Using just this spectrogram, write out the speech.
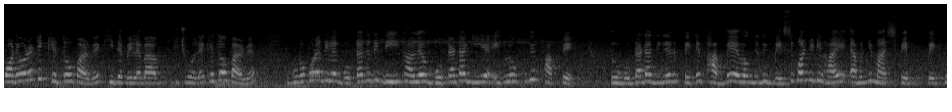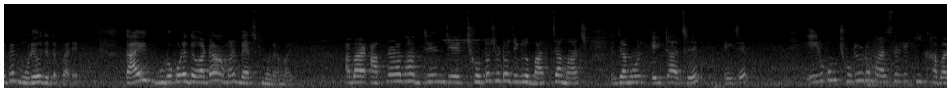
পরে ওরা ঠিক খেতেও পারবে। খিদে পেলে বা কিছু হলে খেতেও পারবে। গুঁড়ো করে দিলে গোটা যদি দিই, তাহলে গোটাটা গিয়ে এগুলো খুবই ফাঁপে। তো গোটাটা দিলে পেটে ফাঁপবে এবং যদি বেশি কোয়ান্টিটি হয়, এমনকি মাছ পেট ফেপে মরেও যেতে পারে। তাই গুঁড়ো করে দেওয়াটা আমার বেস্ট মনে হয়। আবার আপনারা ভাবছেন যে ছোট ছোট যেগুলো বাচ্চা মাছ, যেমন এইটা আছে, এই যে, এইরকম ছোটো ছোটো মাছদেরকে কী খাবার,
